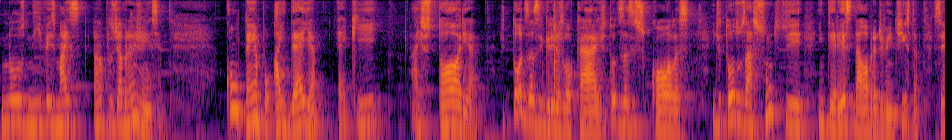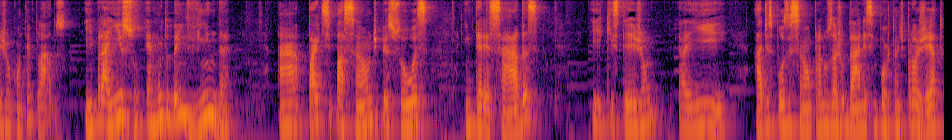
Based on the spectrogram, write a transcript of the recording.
nos níveis mais amplos de abrangência. Com o tempo, a ideia é que a história de todas as igrejas locais, de todas as escolas e de todos os assuntos de interesse da obra adventista sejam contemplados. E para isso é muito bem-vinda a participação de pessoas interessadas e que estejam aí à disposição para nos ajudar nesse importante projeto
